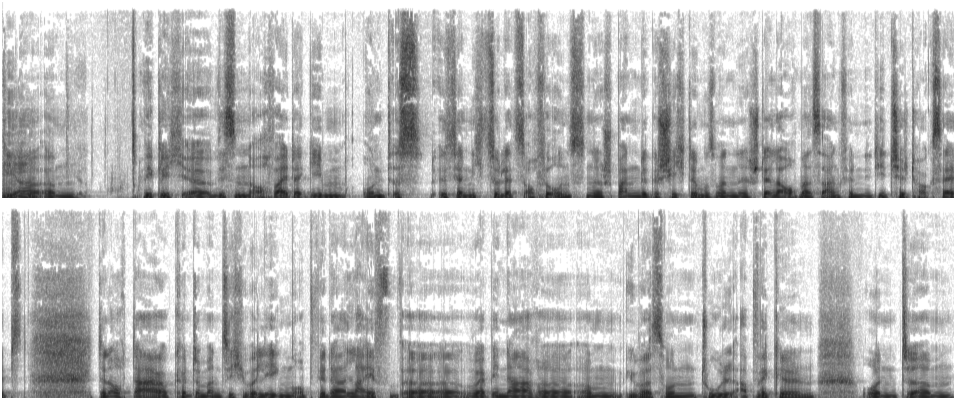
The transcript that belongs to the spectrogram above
die mhm. ja ähm, wirklich äh, Wissen auch weitergeben und es ist ja nicht zuletzt auch für uns eine spannende Geschichte, muss man an der Stelle auch mal sagen, für den DJ Talk selbst. Denn auch da könnte man sich überlegen, ob wir da Live-Webinare äh, ähm, über so ein Tool abwickeln und ähm,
